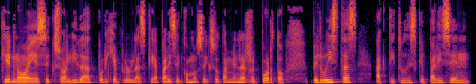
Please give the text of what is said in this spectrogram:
que no es sexualidad, por ejemplo, las que aparecen como sexo también las reporto, pero estas actitudes que parecen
